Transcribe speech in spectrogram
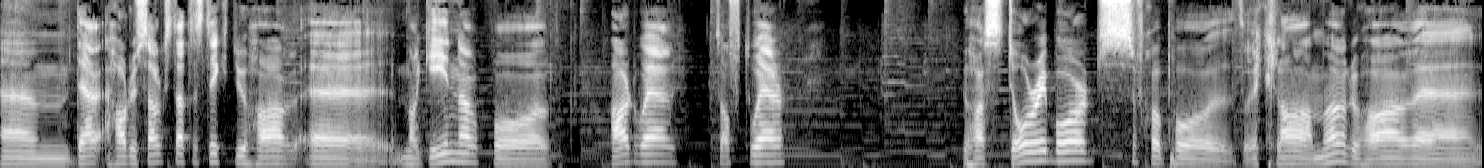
Um, der har du salgsstatistikk, du har uh, marginer på hardware, software. Du har storyboards fra, på reklamer, du har uh,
